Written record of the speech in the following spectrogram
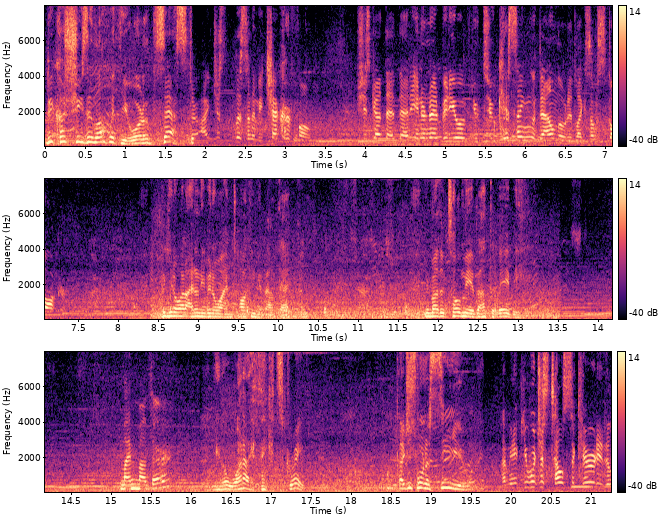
Because she's in love with you or obsessed. I just listen to me. Check her phone. She's got that, that internet video of you two kissing downloaded like some stalker. But you know what? I don't even know why I'm talking about that. Your mother told me about the baby. My mother? You know what? I think it's great. I just want to see you. I mean, if you would just tell security to,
